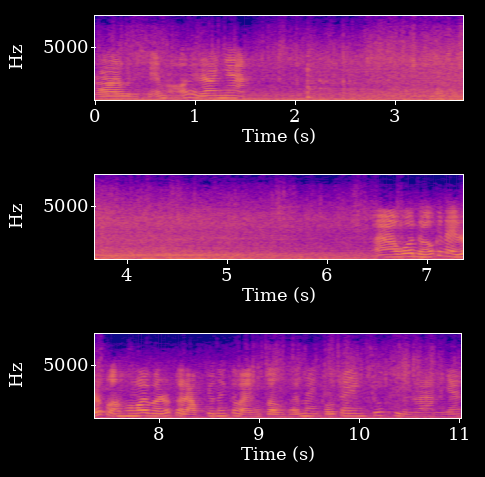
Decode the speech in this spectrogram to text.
rồi, mình sẽ mở này ra nha. À quên nữa, cái này rất là hôi và rất là độc cho nên các bạn cần phải mang khẩu trang trước khi mình làm nha.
